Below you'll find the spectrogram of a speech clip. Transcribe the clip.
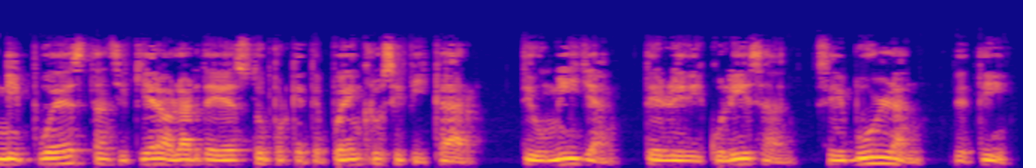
ni puedes tan siquiera hablar de esto porque te pueden crucificar, te humillan, te ridiculizan, se burlan de ti.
